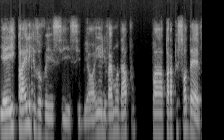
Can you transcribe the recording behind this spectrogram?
e aí para ele resolver esse, esse BO aí, ele vai mandar para a pessoa dev.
